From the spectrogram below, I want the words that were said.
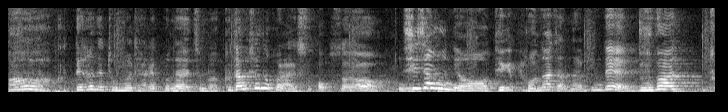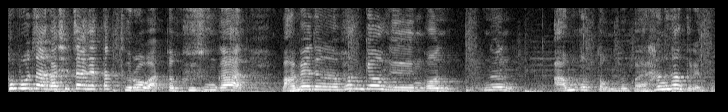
아 그때 하긴 정말 잘했구나 했지만 그 당시에는 그걸 알 수가 없어요. 오. 시장은요 되게 변하잖아요. 근데 누가 초보자가 시장에 딱 들어왔던 그 순간 마음에 드는 환경인 거는 아무것도 없는 거야. 항상 그랬어.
